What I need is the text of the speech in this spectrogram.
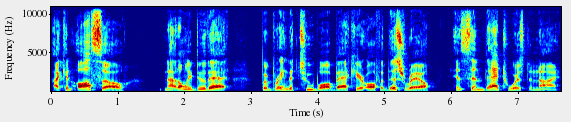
I can also not only do that, but bring the two ball back here off of this rail and send that towards the nine.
